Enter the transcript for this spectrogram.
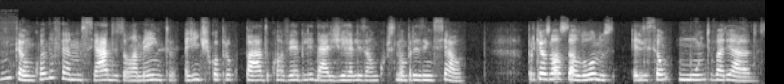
Então, quando foi anunciado o isolamento, a gente ficou preocupado com a viabilidade de realizar um curso não presencial. Porque os nossos alunos, eles são muito variados.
